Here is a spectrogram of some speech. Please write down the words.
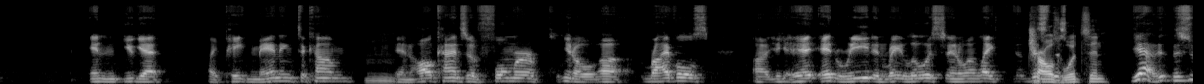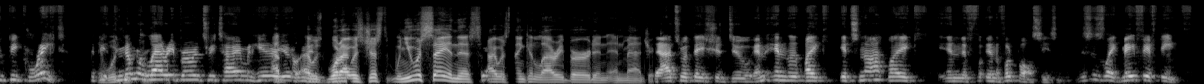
and you get like Peyton Manning to come, mm. and all kinds of former, you know, uh, rivals. Uh, you get Ed, Ed Reed and Ray Lewis, and like this, Charles this, Woodson. Yeah, this would be great. Remember Larry Bird's retirement here? I, I, was what I was just when you were saying this, I was thinking Larry Bird and, and Magic. That's what they should do. And and the, like it's not like in the in the football season. This is like May 15th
